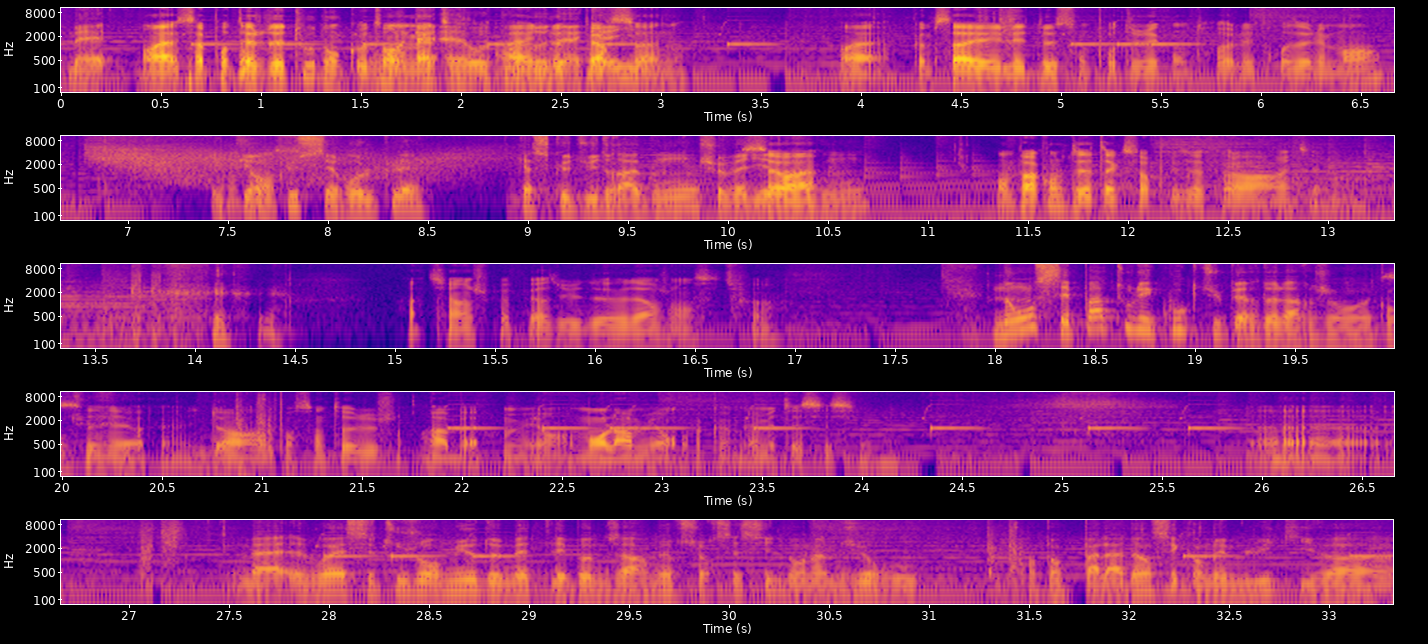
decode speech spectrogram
Mais Ouais, ça protège de tout, donc autant le mettre autant à une autre à personne. Ouais, comme ça, et les deux sont protégés contre les trois éléments. et puis en plus c'est roleplay. Casque du dragon, chevalier dragon. Bon, par contre, les attaques surprises, va falloir arrêter. ah, tiens, je peux perdre d'argent cette fois. Non, c'est pas tous les coups que tu perds de l'argent hein, quand tu fais. ouais, il doit avoir un pourcentage de chance. Ah bah, armure. Bon, l'armure, on va quand même la mettre à Cécile. Euh, Bah ouais, c'est toujours mieux de mettre les bonnes armures sur Cécile dans la mesure où, en tant que paladin, c'est quand même lui qui va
